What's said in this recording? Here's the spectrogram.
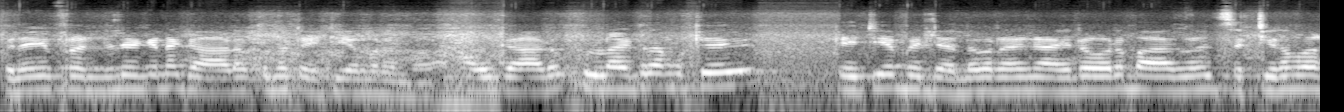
പിന്നെ ഈ ഫ്രണ്ടിൽ ഇങ്ങനെ ഗാർഡൊക്കെ ഒന്ന് ടൈറ്റ് ചെയ്യാൻ പറയുമ്പോൾ അത് ഗാർഡ് ഫുള്ളായിട്ട് നമുക്ക് ടൈറ്റ് ചെയ്യാൻ പറ്റില്ല. എന്താ പറയുക അതിന്റെ ഓരോ ഭാഗങ്ങൾ സെറ്റ് ചെയ്യണ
